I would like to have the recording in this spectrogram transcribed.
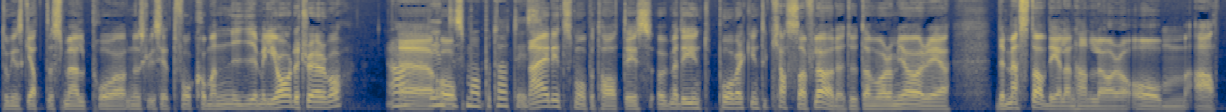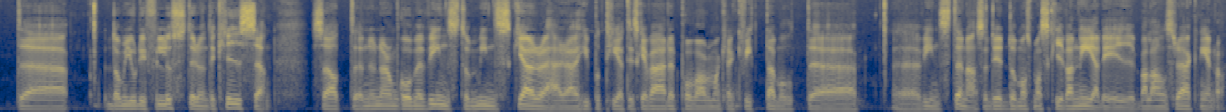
tog en skattesmäll på, nu ska vi se, 2,9 miljarder tror jag det var. Ja, det är Eh, inte och- småpotatis. Nej, det är inte småpotatis, men det inte, påverkar inte kassaflödet utan vad de gör är, det mesta av delen handlar om att eh, de gjorde ju förluster under krisen. Så att eh, nu när de går med vinst så minskar det här eh, hypotetiska värdet på vad man kan kvitta mot eh, vinsterna. Så det, då måste man skriva ner det i balansräkningen. Då.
